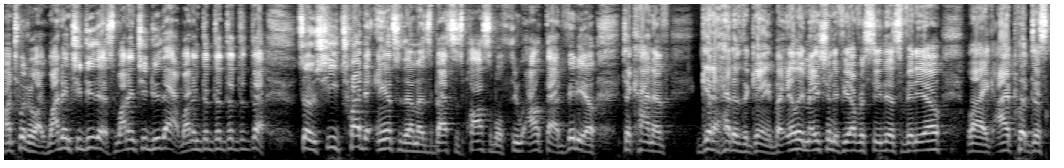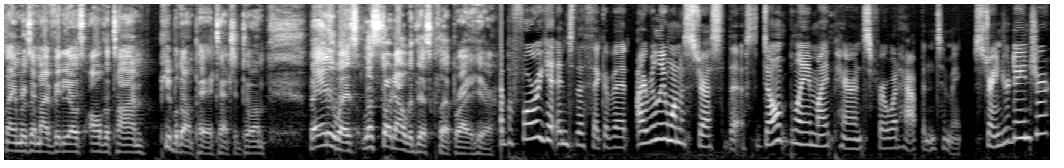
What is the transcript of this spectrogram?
on Twitter, like, why didn't you do this? Why didn't you do that? Why didn't da, da, da, da, So she tried to answer them as best as possible throughout that video to kind of get ahead of the game. But Illymation, if you ever see this video, like I put disclaimers in my videos all the time. People don't pay attention to them. But anyways, let's start out with this clip right here. Before we get into the thick of it, I really want to stress this. Don't blame my parents for what happened to me. Stranger danger?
